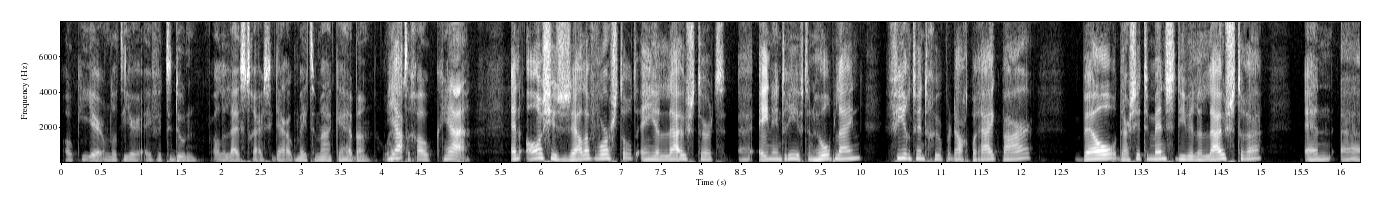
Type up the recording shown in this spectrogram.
ook hier, om dat hier even te doen. Voor alle luisteraars die daar ook mee te maken hebben. Hoe ja. heftig ook, ja. En als je zelf worstelt en je luistert, uh, 113 heeft een hulplijn, 24 uur per dag bereikbaar. Bel, daar zitten mensen die willen luisteren. En uh,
